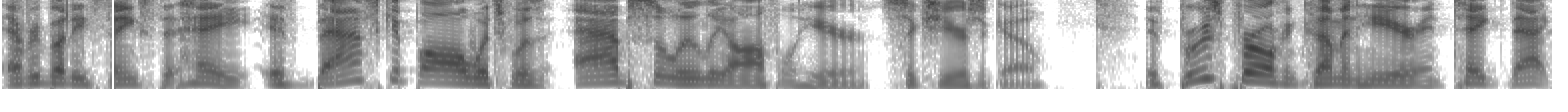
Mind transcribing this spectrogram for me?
Everybody thinks that, hey, if basketball, which was absolutely awful here six years ago, if Bruce Pearl can come in here and take that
